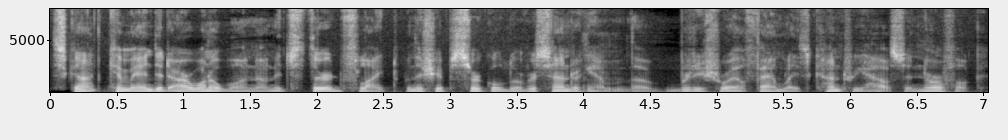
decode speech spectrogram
Scott commanded R 101 on its third flight when the ship circled over Sandringham, the British royal family's country house in Norfolk.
